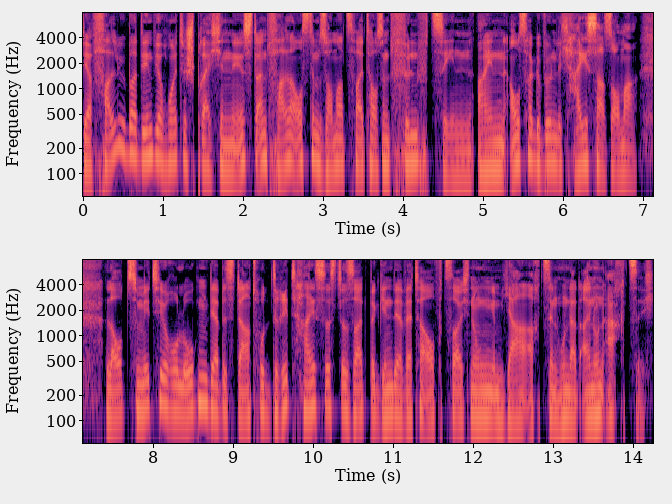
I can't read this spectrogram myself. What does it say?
Der Fall, über den wir heute sprechen, ist ein Fall aus dem Sommer 2015. Ein außergewöhnlich heißer Sommer. Laut Meteorologen der bis dato drittheißeste seit Beginn der Wetteraufzeichnungen im Jahr 1881.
